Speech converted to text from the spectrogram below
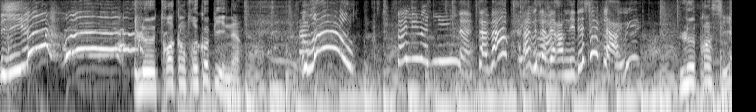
Yeah le troc entre copines. Salut Madeleine Ça va? Ah, vous avez ramené des sacs là? Oui Le principe,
